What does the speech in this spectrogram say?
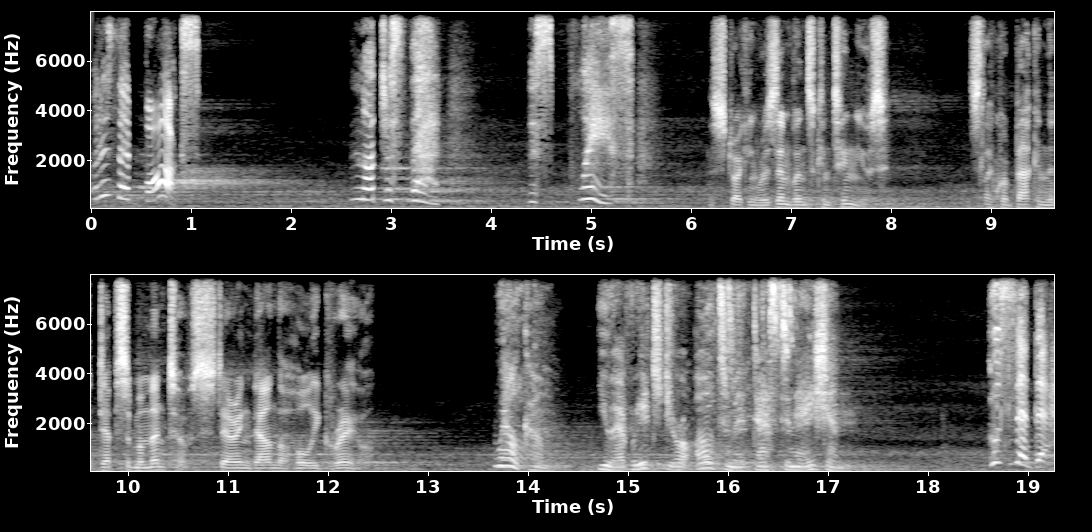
What is that box? Not just that. This place. The striking resemblance continues. It's like we're back in the depths of Mementos, staring down the Holy Grail. Welcome. You have reached your ultimate destination. Who said that?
